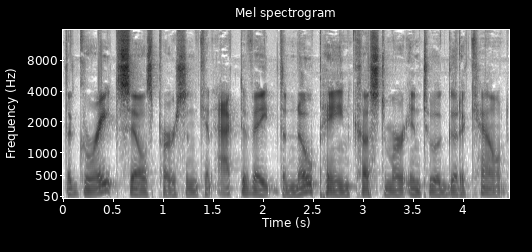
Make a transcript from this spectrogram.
The great salesperson can activate the no pain customer into a good account.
